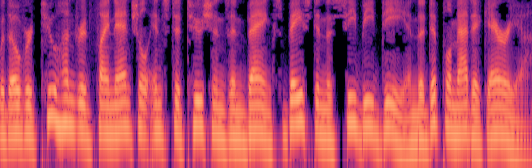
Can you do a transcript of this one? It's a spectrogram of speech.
with over 200 financial institutions and banks based in the CBD and the diplomatic area.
